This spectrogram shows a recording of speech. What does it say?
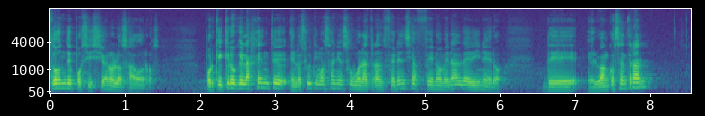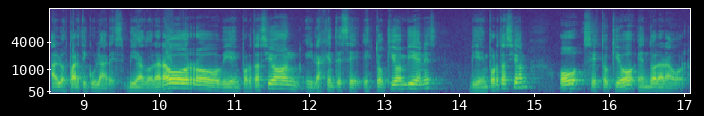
dónde posiciono los ahorros. Porque creo que la gente, en los últimos años hubo una transferencia fenomenal de dinero del Banco Central a los particulares, vía dólar ahorro, vía importación, y la gente se estoqueó en bienes, vía importación, o se estoqueó en dólar ahorro.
